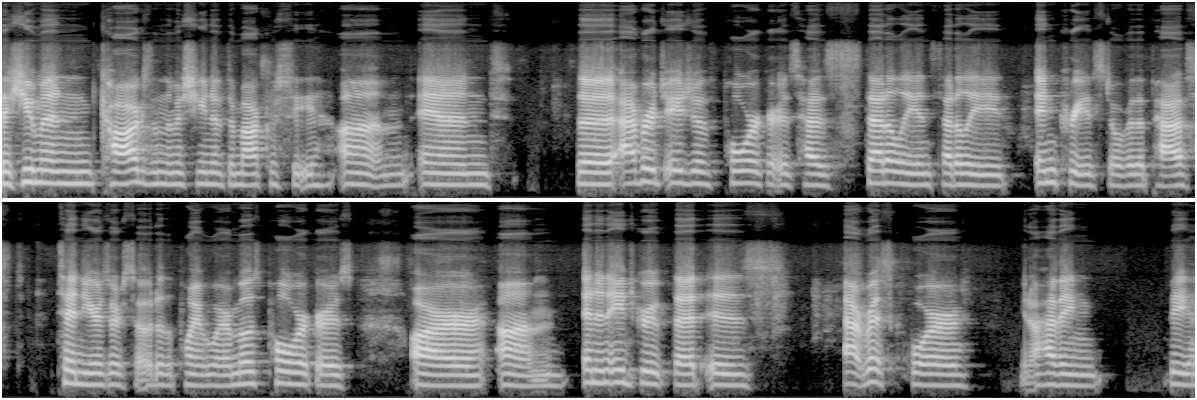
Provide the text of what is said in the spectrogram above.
the human cogs in the machine of democracy. Um, and the average age of poll workers has steadily and steadily increased over the past 10 years or so to the point where most poll workers are um, in an age group that is at risk for you know having be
